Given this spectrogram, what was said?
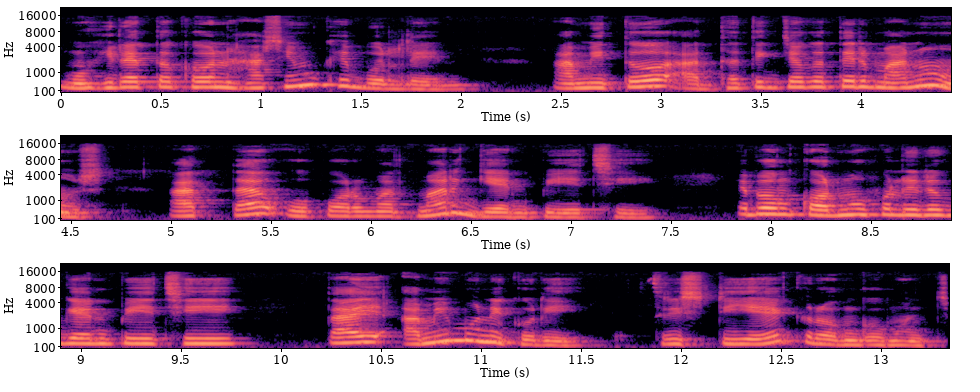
মহিলা তখন হাসি মুখে বললেন, আমি তো আধ্যাত্মিক জগতের মানুষ, আত্মা ও পরমাত্মার জ্ঞান পেয়েছি এবং কর্মফলেরও জ্ঞান পেয়েছি। তাই আমি মনে করি সৃষ্টি এক রঙ্গমঞ্চ।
